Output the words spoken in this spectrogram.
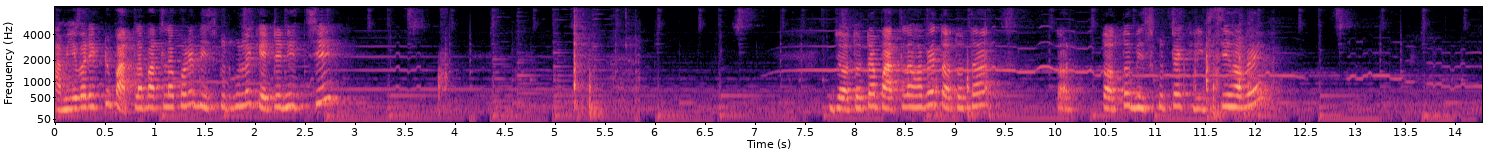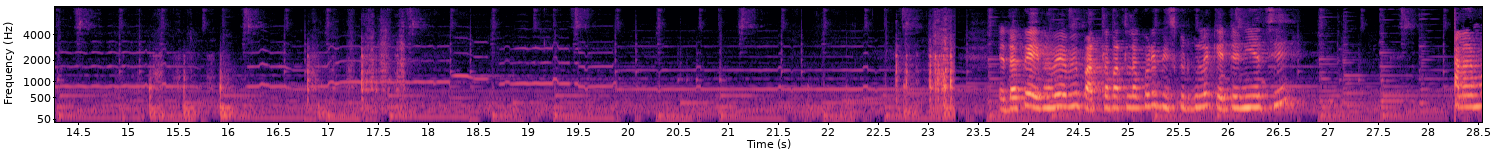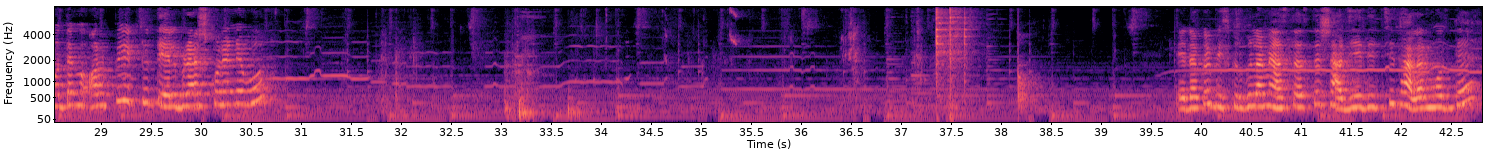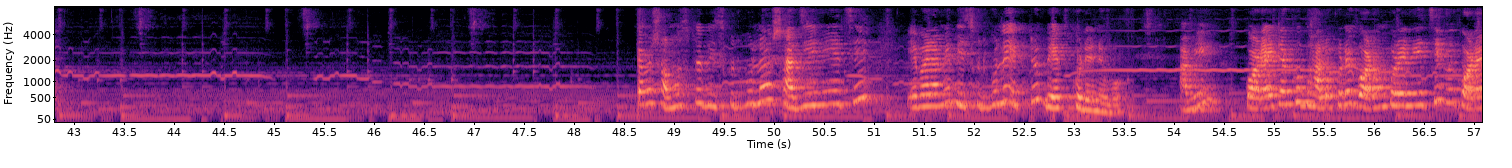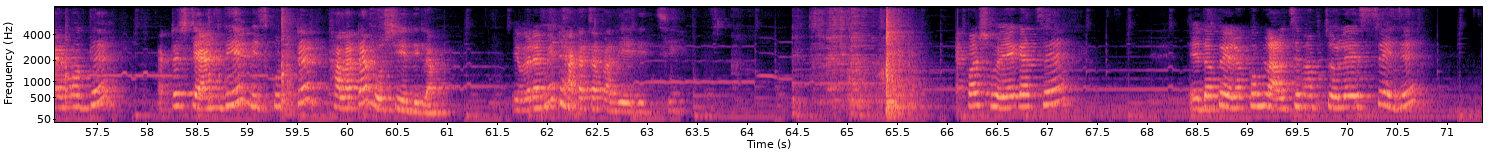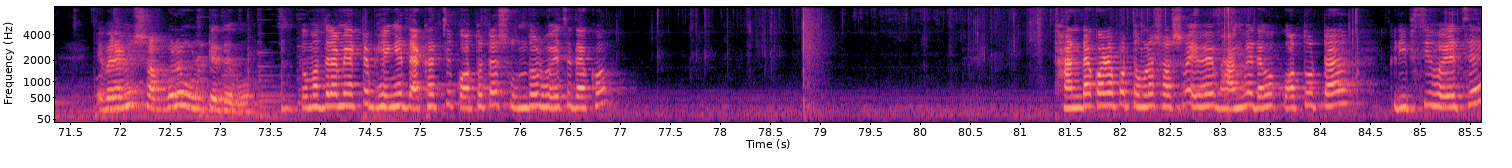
আমি এবার একটু পাতলা পাতলা করে বিস্কুটগুলো কেটে নিচ্ছি। যতটা পাতলা হবে ততটা, তত- বিস্কুটটা ক্রিপসি হবে। এটাকে এইভাবে আমি পাতলা পাতলা করে বিস্কুটগুলো কেটে নিয়েছি। থালার মধ্যে আমি অল্প একটু তেল ব্রাশ করে নেব। এ দেখো, বিস্কুটগুলো আমি আস্তে আস্তে সাজিয়ে দিচ্ছি থালার মধ্যে। আমি সমস্ত বিস্কুটগুলো সাজিয়ে নিয়েছি। এবার আমি বিস্কুটগুলো একটু বেক করে নেব। আমি কড়াইটা খুব ভালো করে গরম করে নিয়েছি। আমি কড়াইয়ের মধ্যে একটা স্ট্যান্ড দিয়ে বিস্কুটটার থালাটা বসিয়ে দিলাম। এবার আমি ঢাকা চাপা দিয়ে দিচ্ছি। এক পাশ হয়ে গেছে। এ দেখো এরকম লালচে ভাব চলে এসছে এই যে। এবার আমি সবগুলো উল্টে দেব। তোমাদের আমি একটা ভেঙে দেখাচ্ছি কতটা সুন্দর হয়েছে, দেখো। ঠান্ডা করার পর তোমরা সবসময় এভাবে ভাঙবে, দেখো কতটা ক্রিপসি হয়েছে।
